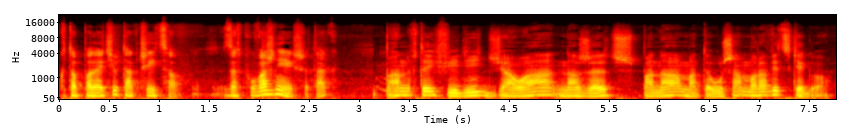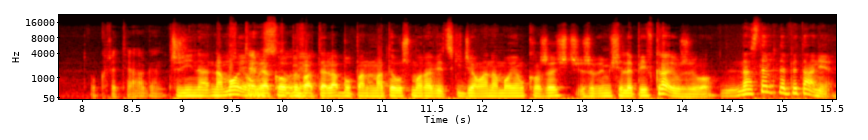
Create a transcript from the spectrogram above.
kto polecił, tak, czyli co? Zespół ważniejszy, tak? Pan w tej chwili działa na rzecz pana Mateusza Morawieckiego. Ukryty agent. Czyli na, na moją jako studiu. obywatela, bo pan Mateusz Morawiecki działa na moją korzyść, żeby mi się lepiej w kraju żyło. Następne pytanie.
